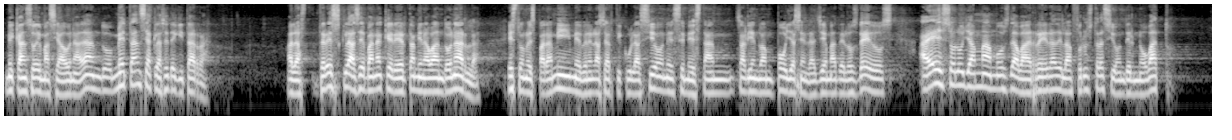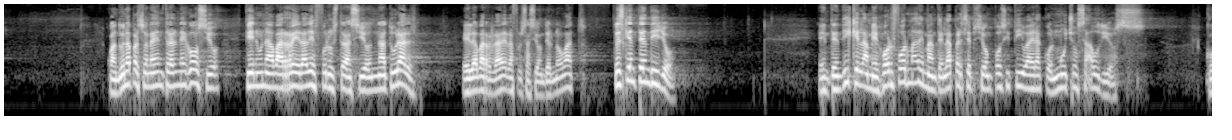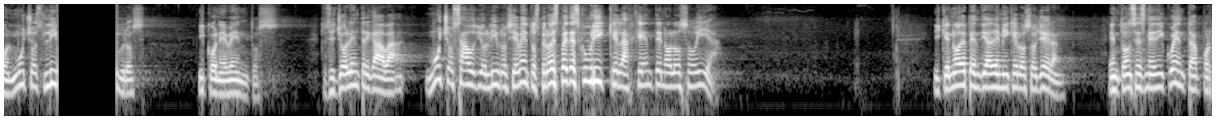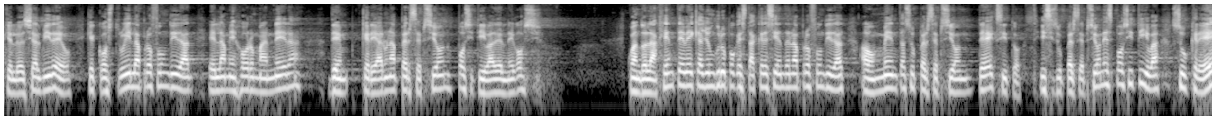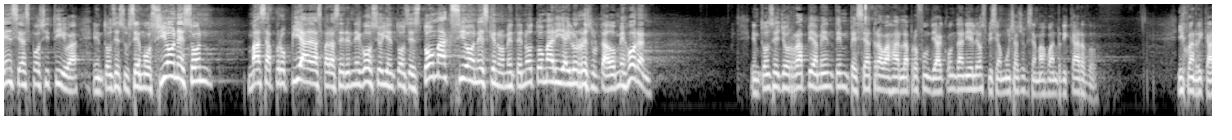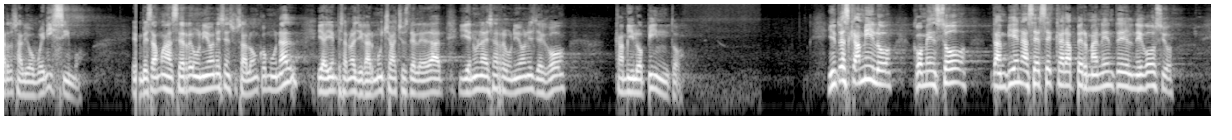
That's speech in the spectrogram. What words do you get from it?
me canso demasiado nadando. Métanse a clases de guitarra. A las tres clases van a querer también abandonarla. Esto no es para mí, me duelen las articulaciones, se me están saliendo ampollas en las yemas de los dedos. A eso lo llamamos la barrera de la frustración del novato. Cuando una persona entra al negocio, tiene una barrera de frustración natural. Es la barrera de la frustración del novato. Entonces, ¿qué entendí yo? Entendí que la mejor forma de mantener la percepción positiva era con muchos audios, con muchos libros y con eventos. Entonces yo le entregaba muchos audios, libros y eventos, pero después descubrí que la gente no los oía. Y que no dependía de mí que los oyeran. Entonces me di cuenta, porque lo decía el video, que construir la profundidad es la mejor manera de crear una percepción positiva del negocio. Cuando la gente ve que hay un grupo que está creciendo en la profundidad, aumenta su percepción de éxito. Y si su percepción es positiva, su creencia es positiva, entonces sus emociones son más apropiadas para hacer el negocio y entonces toma acciones que normalmente no tomaría y los resultados mejoran. Entonces yo rápidamente empecé a trabajar la profundidad con Daniel y auspicié a un muchacho que se llama Juan Ricardo. Y Juan Ricardo salió buenísimo. Empezamos a hacer reuniones en su salón comunal y ahí empezaron a llegar muchachos de la edad. Y en una de esas reuniones llegó Camilo Pinto. Y entonces Camilo comenzó también hacerse cara permanente del negocio.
